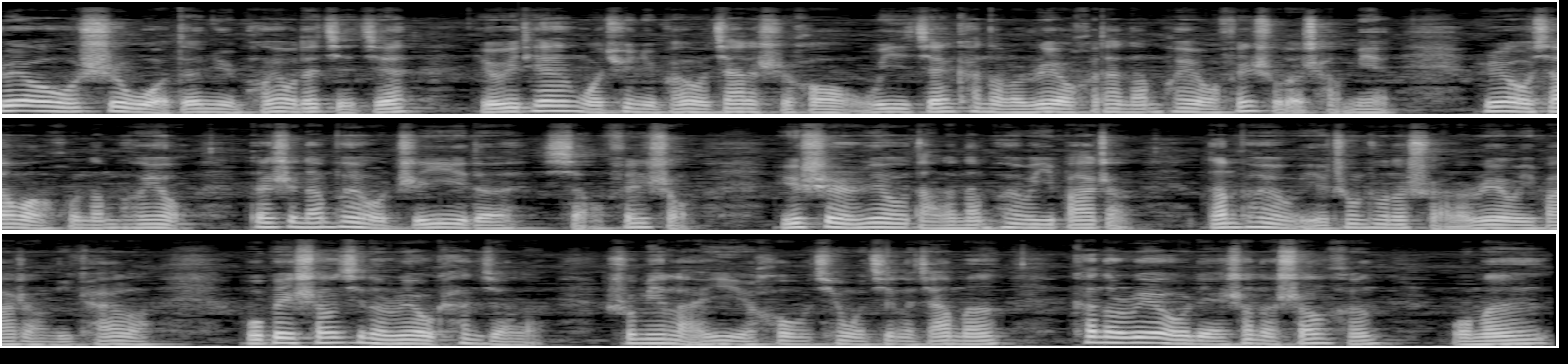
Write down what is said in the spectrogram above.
，Rio 是我的女朋友的姐姐。有一天我去女朋友家的时候，无意间看到了 Rio 和她男朋友分手的场面。Rio 想挽回男朋友，但是男朋友执意的想分手，于是 Rio 打了男朋友一巴掌，男朋友也重重的甩了 Rio 一巴掌离开了。我被伤心的 Rio 看见了，说明来意以后，请我进了家门。看到 Rio 脸上的伤痕，我们。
